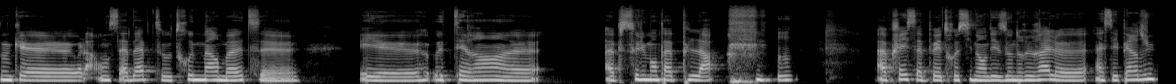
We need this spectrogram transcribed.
Donc voilà, on s'adapte au trou de marmotte et euh, au terrain euh, absolument pas plat. Après, ça peut être aussi dans des zones rurales euh, assez perdues.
